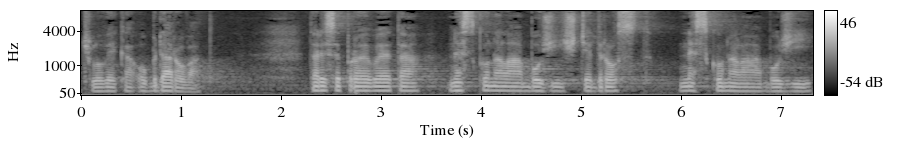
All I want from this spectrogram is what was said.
člověka obdarovat. Tady se projevuje ta neskonalá boží štědrost, neskonalá boží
